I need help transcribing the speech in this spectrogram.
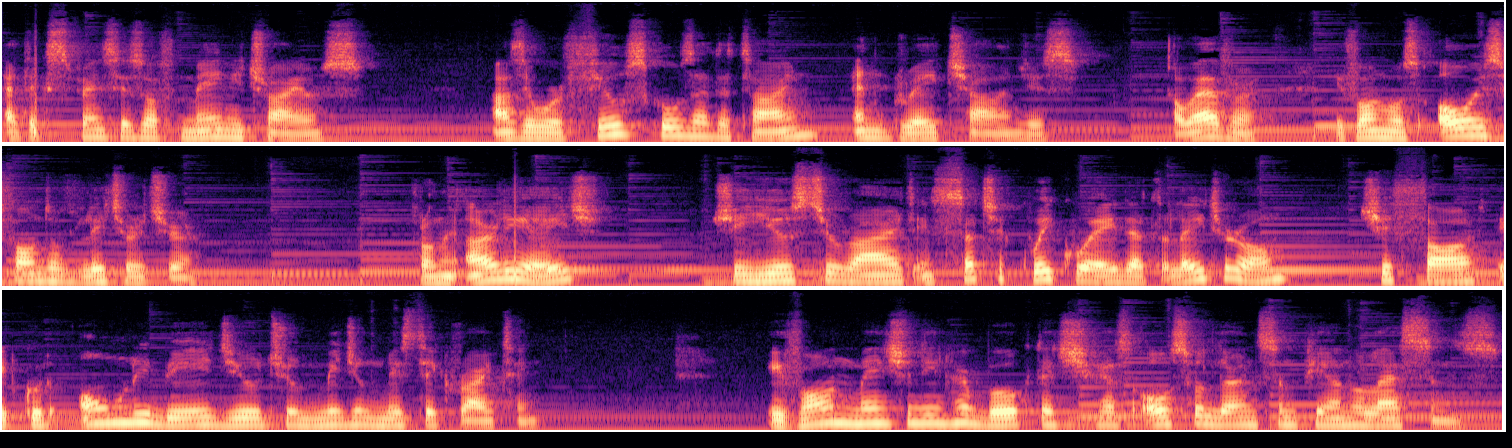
at the expenses of many trials, as there were few schools at the time and great challenges. However, Yvonne was always fond of literature. From an early age, she used to write in such a quick way that later on she thought it could only be due to mediumistic writing. Yvonne mentioned in her book that she has also learned some piano lessons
